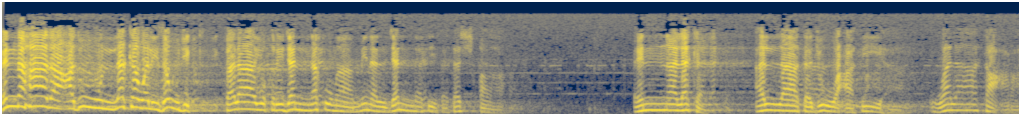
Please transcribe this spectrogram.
إن هذا عدو لك ولزوجك فلا يخرجنكما من الجنة فتشقى. إن لك ألا تجوع فيها ولا تعرى.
